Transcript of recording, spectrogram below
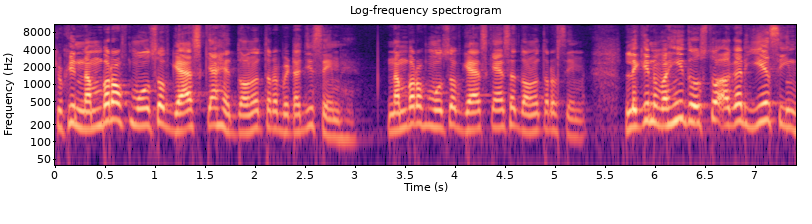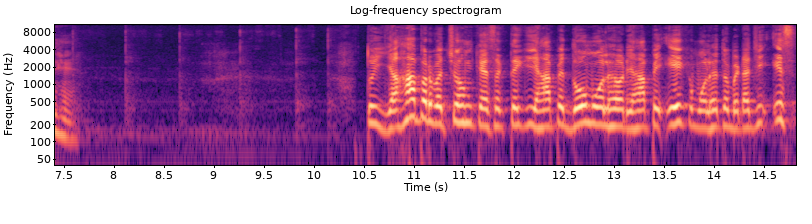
क्योंकि number of moles of gas क्या है? दोनों तरफ़ बेटा जी सेम है। Number of moles of gas क्या है? दोनों तरफ़ सेम है। लेकिन वहीं दोस्तों, अगर ये सीन है तो यहाँ पर बच्चों हम कह सकते हैं कि यहाँ पे दो मोल है और यहाँ पे एक मोल है तो बेटा जी इस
